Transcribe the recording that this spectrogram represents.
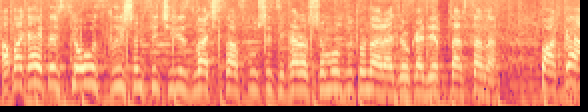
А пока это все, услышимся через два часа. Слушайте хорошую музыку на радио Кадет Тарсана. Пока!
